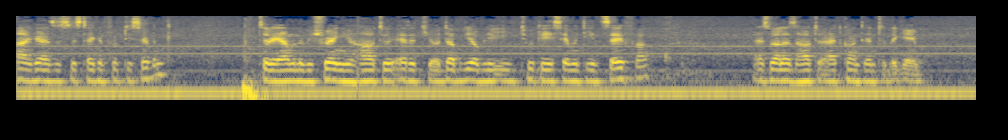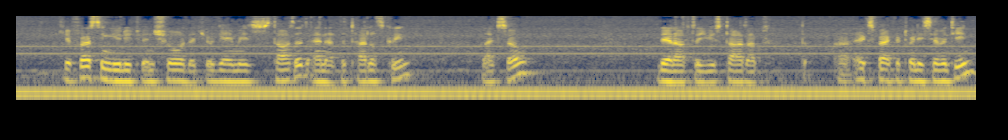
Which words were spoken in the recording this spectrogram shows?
Hi guys, this is Tekken57. Today I'm going to be showing you how to edit your WWE 2K17 save file as well as how to add content to the game. Okay, first thing you need to ensure that your game is started and at the title screen like so. Thereafter you start up uh, X-Packer 2017.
